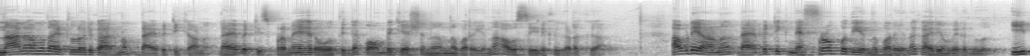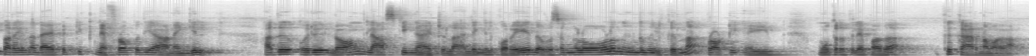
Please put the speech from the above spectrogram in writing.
നാലാമതായിട്ടുള്ള ഒരു കാരണം ഡയബറ്റിക് ആണ്. ഡയബറ്റീസ് പ്രമേഹ രോഗത്തിന്റെ കോംപ്ലിക്കേഷൻ എന്ന് പറയുന്ന അവസ്ഥയിലേക്ക് കിടക്കുക. അവിടെയാണ് ഡയബറ്റിക് നെഫ്രോപ്പതി എന്ന് പറയുന്ന കാര്യം വരുന്നത്. ഈ പറയുന്ന ഡയബറ്റിക് നെഫ്രോപ്പതി ആണെങ്കിൽ അത് ഒരു ലോങ് ലാസ്റ്റിംഗ് ആയിട്ടുള്ള അല്ലെങ്കിൽ കുറേ ദിവസങ്ങളോളം നീണ്ടു നിൽക്കുന്ന പ്രോട്ടീൻ ഈ മൂത്രത്തിലെ പതക്ക് കാരണമാകാം.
